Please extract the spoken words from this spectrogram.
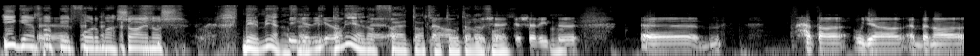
Igen, papírforma, sajnos. Miért, milyen a, fel, igen, igen, de milyen a fenntartható telefon? Elkeserítő. Uh-huh. Hát a, ugye ebben a,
